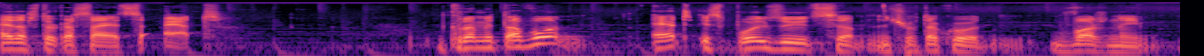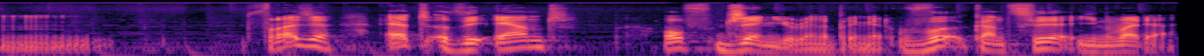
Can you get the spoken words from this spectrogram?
Это что касается at. Кроме того, at используется еще в такой вот важной фразе at the end of January, например, в конце января.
